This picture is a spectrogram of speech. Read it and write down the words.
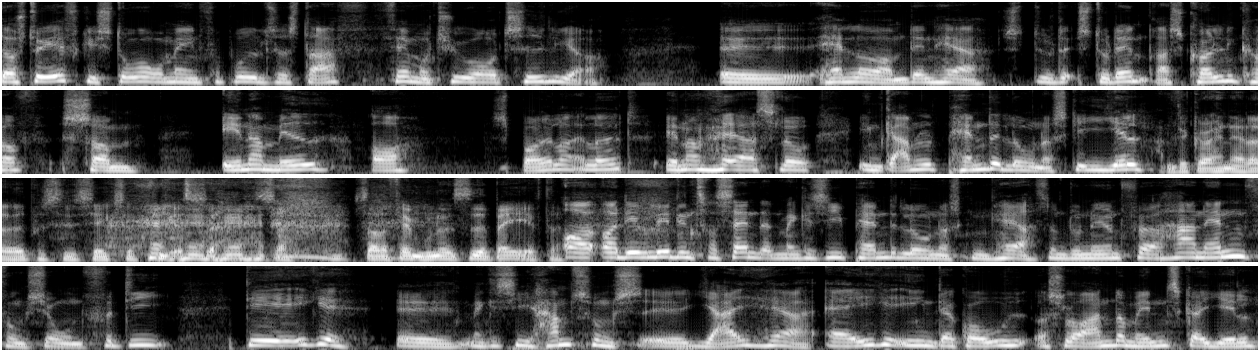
Dostojevskis store roman Forbrydelse og straf, 25 år tidligere, øh, handler om den her student Raskolnikov, som ender med at spoiler alert, ender med at slå en gammel pantelånerske ihjel. Jamen, det gør han allerede på side 86, så, så, så er der 500 sider bagefter. Og, og det er jo lidt interessant, at man kan sige, at pantelånersken her, som du nævnte før, har en anden funktion, fordi det er ikke, øh, man kan sige, Hamsungs øh, jeg her er ikke en, der går ud og slår andre mennesker ihjel,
